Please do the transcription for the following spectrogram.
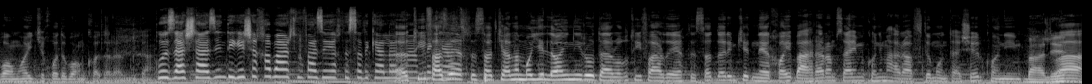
وام هایی که خود بانک ها دارن میدن گذشته از این دیگه چه خبر تو فضای اقتصاد کلان توی؟ فضای اقتصاد کردن ما یه لاینی رو در واقع توی فردای اقتصاد داریم که نرخ‌های بهره رو هم سعی می‌کنیم هر هفته منتشر کنیم بله. و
